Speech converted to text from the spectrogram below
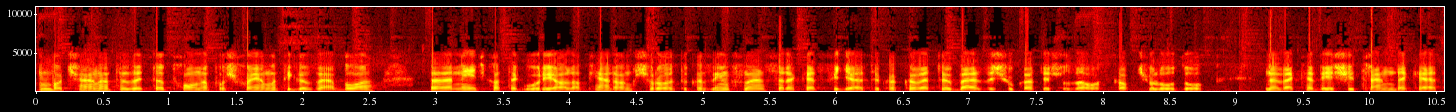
bocsánat, ez egy több hónapos folyamat igazából. Négy kategória alapján rangsoroltuk az influencereket, figyeltük a követőbázisukat és az ahhoz kapcsolódó növekedési trendeket,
